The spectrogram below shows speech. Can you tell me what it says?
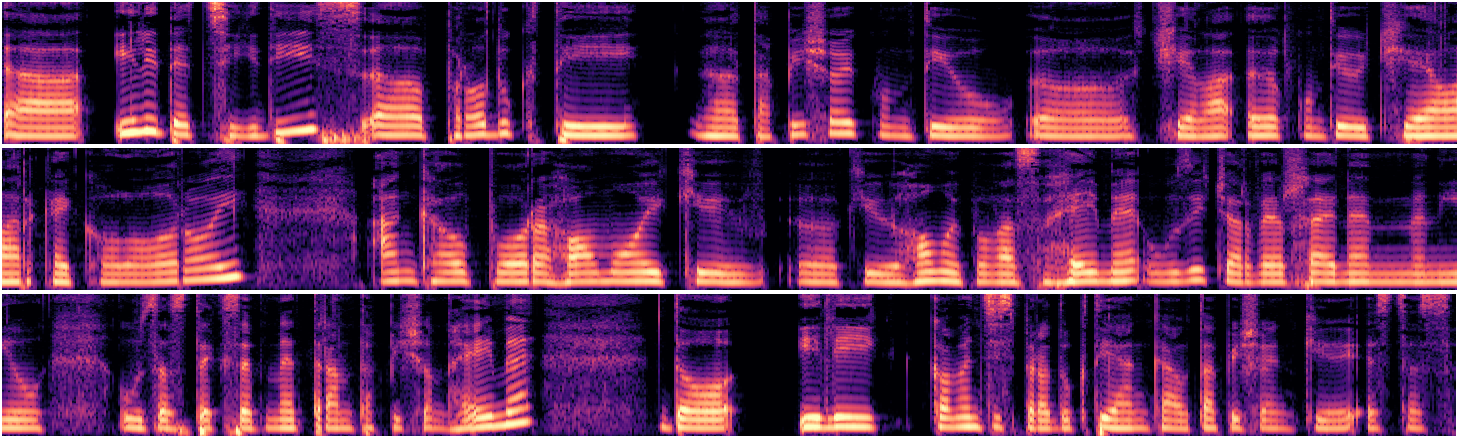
uh, ili decidis uh, produkti Eh, uh, tapiŝoj kun tiu eh, uh, ĉiela uh, eh, kun tiu ĉielarkaj koloroj ankaŭ por homoj kiu uh, kiu homoj povas hejme uzi ĉar verŝajne neniu uzas deksep metran tapiŝon hejme do ili komencis produkti ankaŭ tapiŝojn kiuj estas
